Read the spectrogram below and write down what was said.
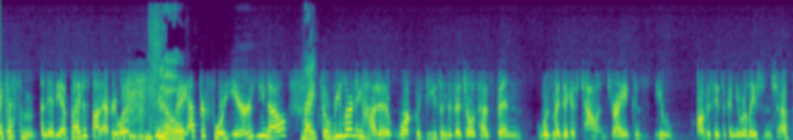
I guess I'm an idiot, but I just thought everyone was the same no. way after four years, you know? Right. So relearning how to work with these individuals has been, was my biggest challenge, right? Because you, obviously it's like a new relationship.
